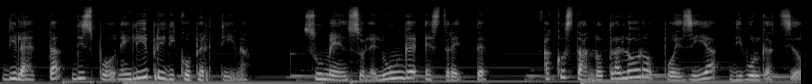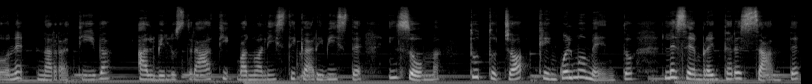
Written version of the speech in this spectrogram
Diletta dispone i libri di copertina, su mensole lunghe e strette, accostando tra loro poesia, divulgazione, narrativa, albi illustrati, manualistica, riviste, insomma, tutto ciò che in quel momento le sembra interessante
